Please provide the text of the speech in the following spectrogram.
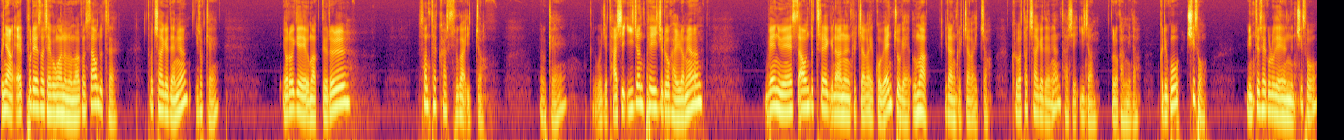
그냥 애플에서 제공하는 음악은 사운드 트랙 터치하게 되면 이렇게 여러 개의 음악들을 선택할 수가 있죠. 이렇게 그리고 이제 다시 이전 페이지로 가려면 맨 위에 사운드 트랙이라는 글자가 있고 왼쪽에 음악이라는 글자가 있죠. 그거 터치하게 되면 다시 이전으로 갑니다. 그리고 취소. 민트색으로 되어 있는 취소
